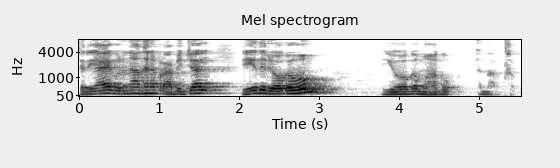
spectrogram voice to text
ശരിയായ ഗുരുനാഥനെ പ്രാപിച്ചാൽ ഏത് രോഗവും യോഗമാകും എന്നർത്ഥം.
